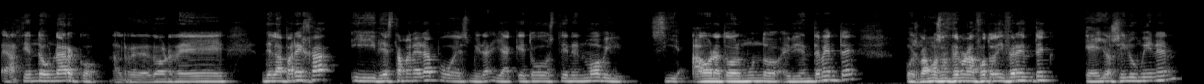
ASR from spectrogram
haciendo un arco alrededor de, la pareja y de esta manera, pues mira, ya que todos tienen móvil, sí, ahora todo el mundo, evidentemente, pues vamos a hacer una foto diferente, que ellos iluminen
